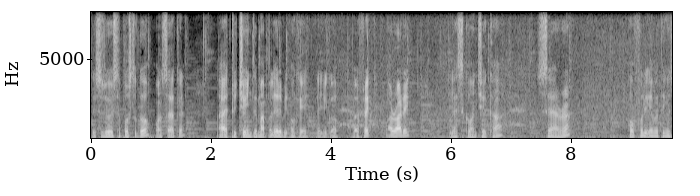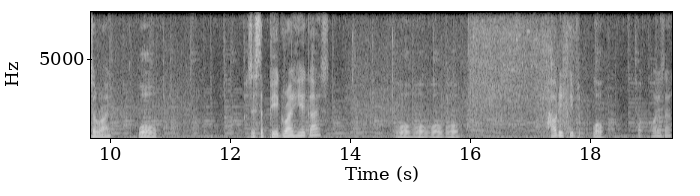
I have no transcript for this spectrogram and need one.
this is where we're supposed to go. One second. I had to change the map a little bit. Okay, there you go. Perfect. Alrighty. Let's go and check out Sarah. Hopefully everything is alright. Whoa. Is this the pig right here, guys? Whoa, whoa, whoa, whoa. How did even... Whoa. What, what is that?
